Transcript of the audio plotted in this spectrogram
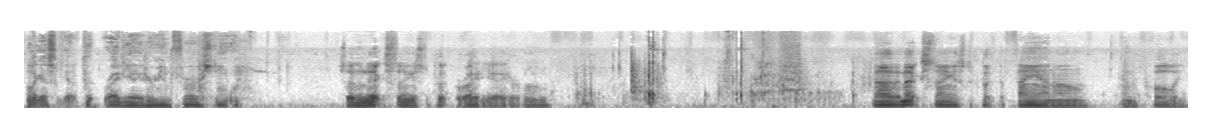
Well, I guess we got to put the radiator in first, don't we? So the next thing is to put the radiator on. Uh, the next thing is to put the fan on and the pulley.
